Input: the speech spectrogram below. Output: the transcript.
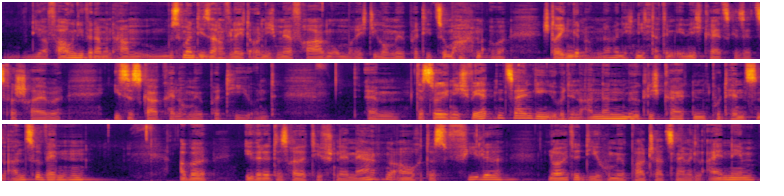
die Erfahrung, die wir damit haben, muss man die Sachen vielleicht auch nicht mehr fragen, um richtige Homöopathie zu machen, aber streng genommen, ne? wenn ich nicht nach dem Ähnlichkeitsgesetz verschreibe, ist es gar keine Homöopathie und ähm, das soll nicht wertend sein gegenüber den anderen Möglichkeiten, Potenzen anzuwenden. Aber ihr werdet das relativ schnell merken, auch, dass viele Leute, die homöopathische Arzneimittel einnehmen,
